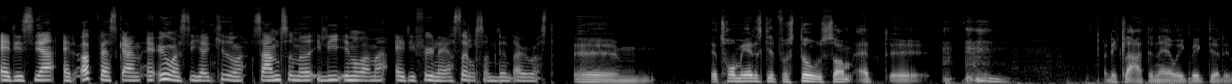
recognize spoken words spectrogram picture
at I siger, at opvaskeren er øverst i hierarkiet, samtidig med, at I lige indrømmer, at I føler jer selv som den, der er øverst? øhm, jeg tror mere, det skal forstås som, at... Øh, og det er klart, den er jo ikke vigtig, og det,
